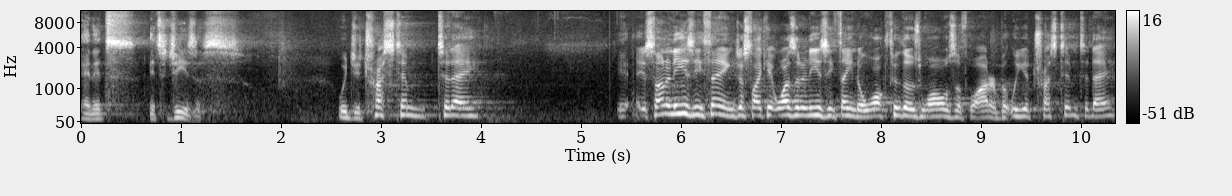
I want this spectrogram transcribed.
And it's, it's Jesus. Would you trust Him today? It's not an easy thing, just like it wasn't an easy thing to walk through those walls of water, but will you trust Him today?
